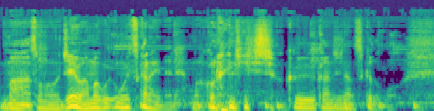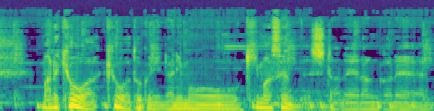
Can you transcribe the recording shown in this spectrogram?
まあ、その J はあんま思いつかないんでね、まあ、この辺にしとく感じなんですけども。まあね、今日は、今日は特に何も起きませんでしたね。なんかね。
